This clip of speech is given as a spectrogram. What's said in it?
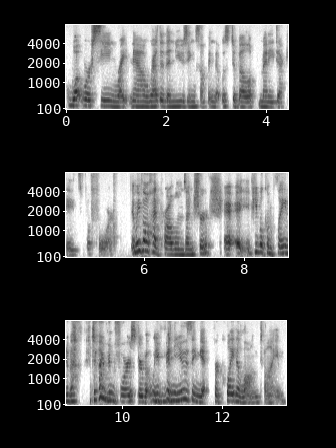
what we're seeing right now rather than using something that was developed many decades before. And we've all had problems i'm sure. Uh, people complain about the diamond Forrester but we've been using it for quite a long time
